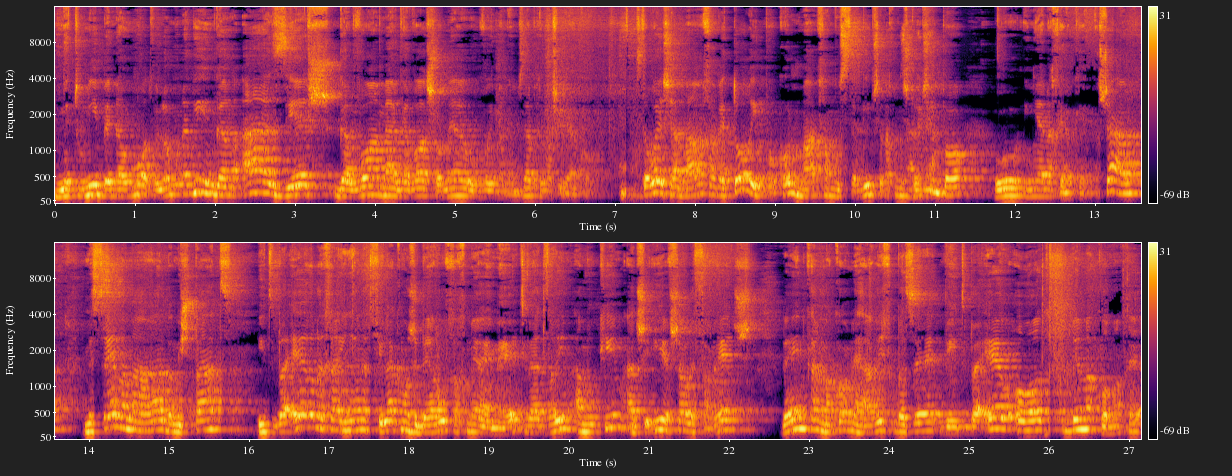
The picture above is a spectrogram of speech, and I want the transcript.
נתונים בין האומות ולא מונהגים, גם אז יש גבוה מעל גבוה שומר וגבוהים עליהם. זה הבחינה של יעקב. אז אתה רואה שהמערך הרטורי פה, כל מערך המושגים שאנחנו משתמשים פה, הוא עניין אחר. כן. עכשיו, מסיים המהר"ל במשפט יתבאר לך עניין התפילה כמו שביארו חכמי האמת, והדברים עמוקים עד שאי אפשר לפרש, ואין כאן מקום להעריך בזה, ויתבאר עוד במקום אחר.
